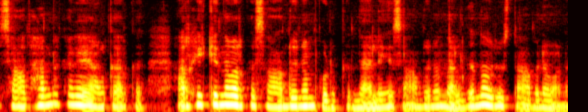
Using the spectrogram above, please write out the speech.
സാധാരണക്കാരായ ആൾക്കാർക്ക് അർഹിക്കുന്നവർക്ക് സാന്ത്വനം കൊടുക്കുന്ന അല്ലെങ്കിൽ സാന്ത്വനം നൽകുന്ന ഒരു സ്ഥാപനമാണ്.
